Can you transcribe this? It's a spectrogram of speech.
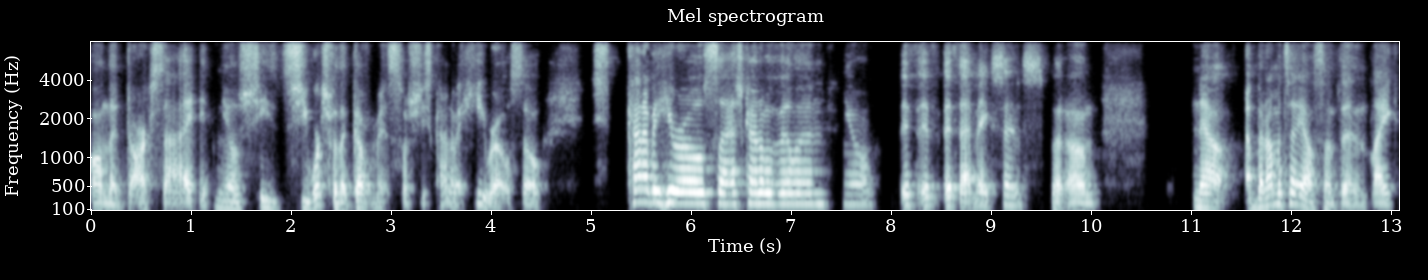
on the dark side. You know, she she works for the government, so she's kind of a hero. So she's kind of a hero slash kind of a villain. You know, if if if that makes sense. But um, now, uh, but I'm gonna tell y'all something. Like,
